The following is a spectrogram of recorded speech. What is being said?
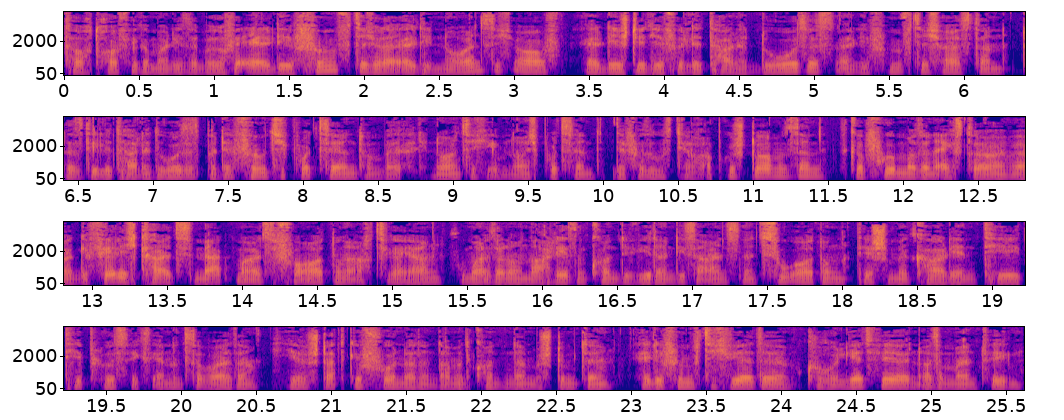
taucht häufiger mal diese Begriffe LD50 oder LD90 auf. LD steht hier für letale Dosis. LD50 heißt dann, dass die letale Dosis, bei der 50 Prozent und bei LD90 eben 90 Prozent der Versuchstiere abgestorben sind. Es gab früher mal so eine extra ja, Gefährlichkeitsmerkmalsverordnung in den 80er Jahren, wo man also noch nachlesen konnte, wie dann diese einzelne Zuordnung der Chemikalien T, T+, XN und so weiter hier stattgefunden hat und damit konnten dann bestimmte LD50-Werte korreliert werden, also meinetwegen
